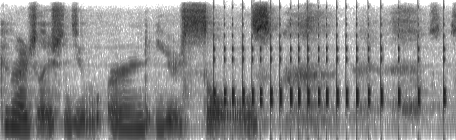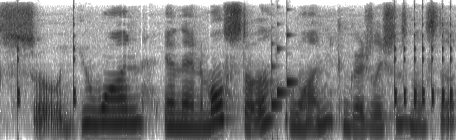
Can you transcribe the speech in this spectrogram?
Congratulations, you earned your souls. So you won, and then Mosta won. Congratulations, Mosta.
